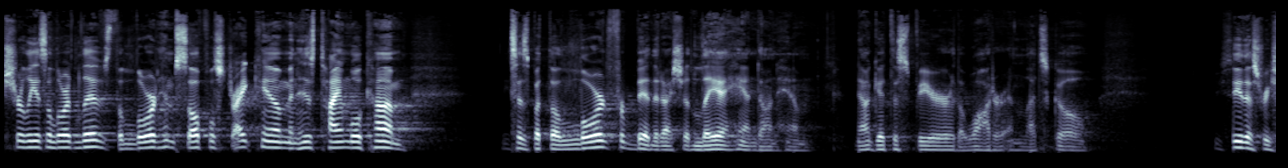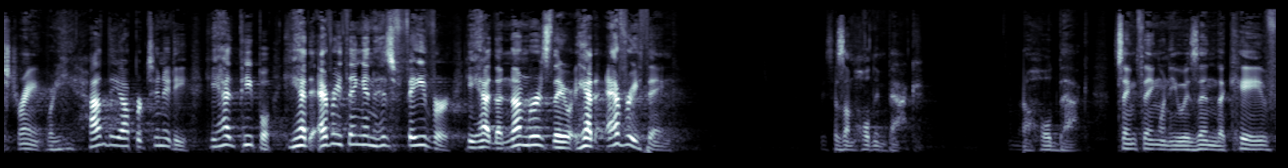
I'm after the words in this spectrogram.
Surely as the Lord lives, the Lord himself will strike him, and his time will come. He says, But the Lord forbid that I should lay a hand on him. Now get the spear, the water, and let's go. You see this restraint where he had the opportunity. He had people. He had everything in his favor. He had the numbers. They were, he had everything. He says, I'm holding back. I'm going to hold back. Same thing when he was in the cave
